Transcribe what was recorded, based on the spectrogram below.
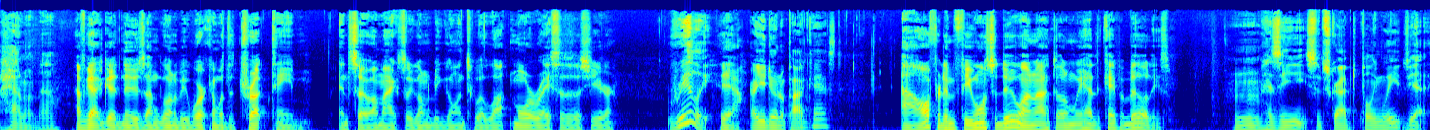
I don't know. I've got good news. I'm going to be working with the truck team, and so I'm actually going to be going to a lot more races this year. Really? Yeah. Are you doing a podcast? I offered him if he wants to do one. I told him we had the capabilities. Hmm, has he subscribed to Pulling Weeds yet?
